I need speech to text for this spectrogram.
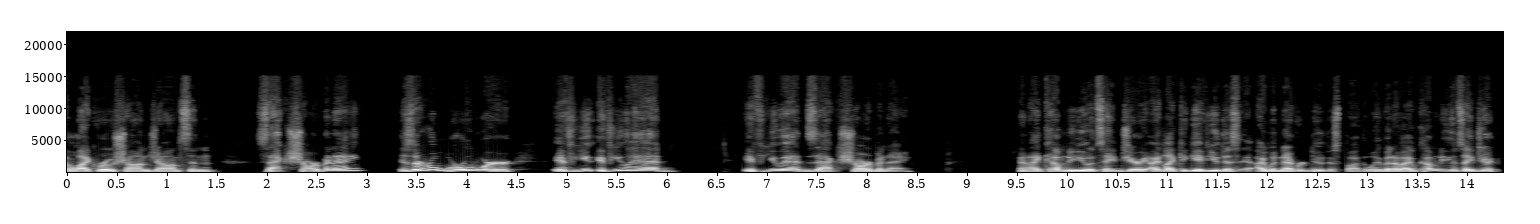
I like Roschon Johnson. Zach Charbonnet? Is there a world where if you if you had if you had Zach Charbonnet and I come to you and say, Jerry, I'd like to give you this. I would never do this, by the way, but if I come to you and say, Jerry,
